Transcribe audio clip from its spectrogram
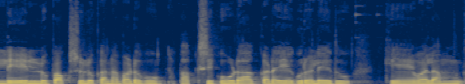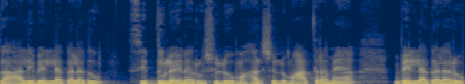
లేళ్ళు పక్షులు కనబడవు. పక్షి కూడా అక్కడ ఎగురలేదు. కేవలం గాలి వెళ్ళగలదు. సిద్ధులైన ఋషులు మహర్షులు మాత్రమే వెళ్ళగలరు.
